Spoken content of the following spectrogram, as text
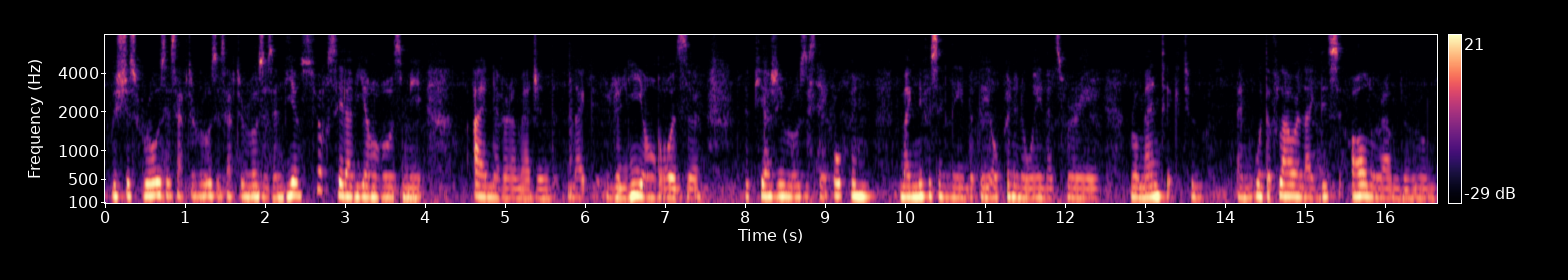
It was just roses after roses after roses. And bien sûr, c'est la vie en rose, mais I never imagined like le lit en rose. The Piaget roses, they open magnificently, but they open in a way that's very romantic too. And with a flower like this all around the room,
